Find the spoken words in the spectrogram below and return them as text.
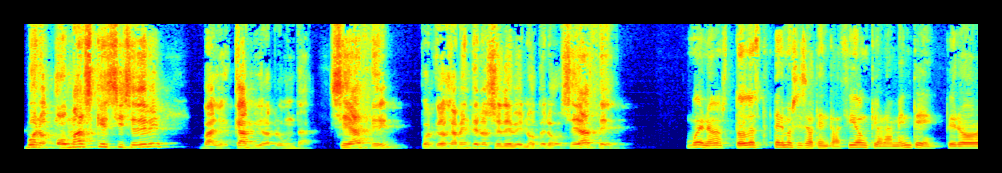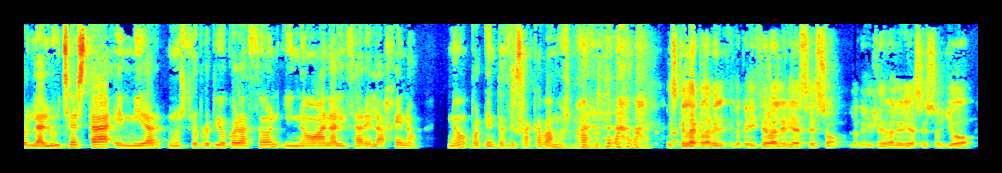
bueno, o más que si se debe, vale, cambio la pregunta. ¿Se hace? Porque lógicamente no se debe, ¿no? Pero ¿se hace? Bueno, todos tenemos esa tentación, claramente, pero la lucha está en mirar nuestro propio corazón y no analizar el ajeno, ¿no? Porque entonces acabamos mal. Es que la clave, lo que dice Valeria es eso, lo que dice Valeria es eso. Yo,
